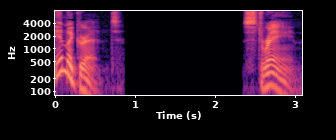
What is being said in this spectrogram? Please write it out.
Immigrant. Strained.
